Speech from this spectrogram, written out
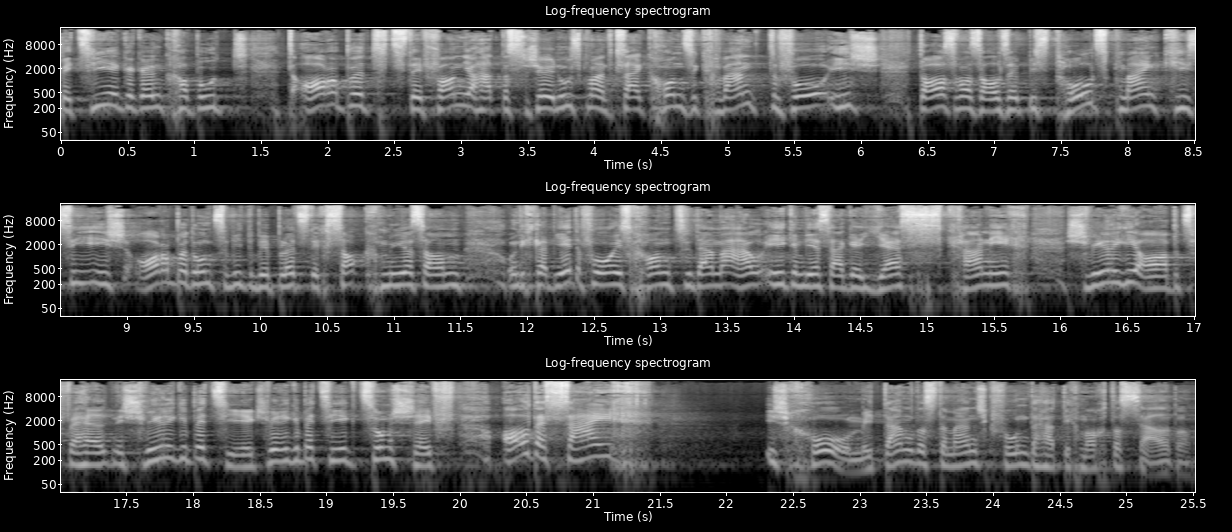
Beziehungen gehen kaputt, die Arbeit, Stefania hat das schön ausgemeint, gesagt, konsequent davon ist, das, was als etwas Tolles gemeint ist, Arbeit und so weiter, wird plötzlich sackmühsam. Und ich glaube, jeder von uns kann zu dem auch irgendwie sagen, yes, kann ich. Schwierige Arbeitsverhältnisse, schwierige Beziehung, schwierige Beziehung zum Chef. All das Seich ist gekommen, mit dem, dass der Mensch gefunden hat, ich mache das selber.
